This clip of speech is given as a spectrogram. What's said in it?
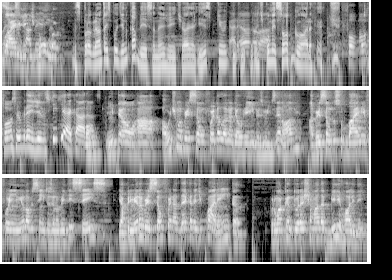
Sublime, gente. cabeça. Bomba. Esse programa tá explodindo cabeça, né, gente? Olha, isso porque Caramba. a gente começou agora. Fomos, fomos surpreendidos. O que, que é, cara? Então, a, a última versão foi da Lana Del Rey em 2019, a versão do Sublime foi em 1996 e a primeira versão foi na década de 40 por uma cantora chamada Billie Holiday.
